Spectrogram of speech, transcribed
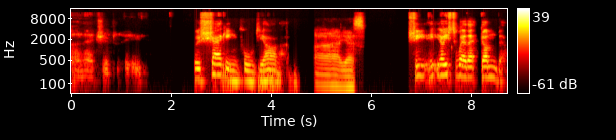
allegedly, was shagging Paul Di'Anno. Ah, yes. She, he, you know, he used to wear that gun belt.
